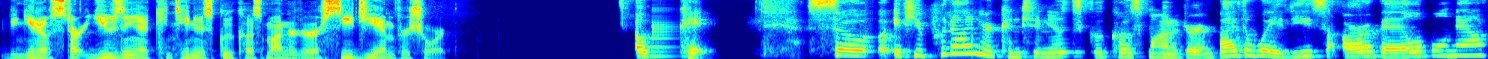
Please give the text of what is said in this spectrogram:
you know start using a continuous glucose monitor or CGM for short. Okay. So, if you put on your continuous glucose monitor, and by the way, these are available now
